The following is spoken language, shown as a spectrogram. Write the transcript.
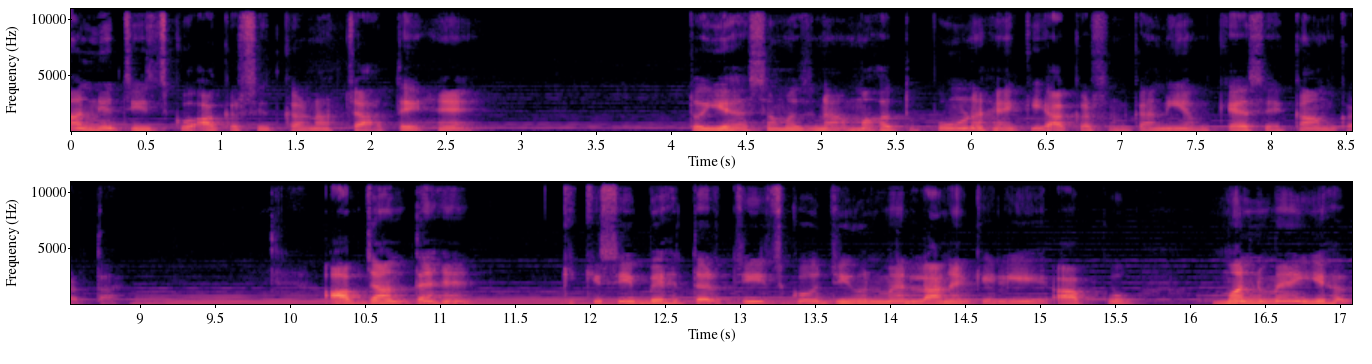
अन्य चीज़ को आकर्षित करना चाहते हैं तो यह समझना महत्वपूर्ण है कि आकर्षण का नियम कैसे काम करता है। आप जानते हैं कि किसी बेहतर चीज़ को जीवन में लाने के लिए आपको मन में यह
